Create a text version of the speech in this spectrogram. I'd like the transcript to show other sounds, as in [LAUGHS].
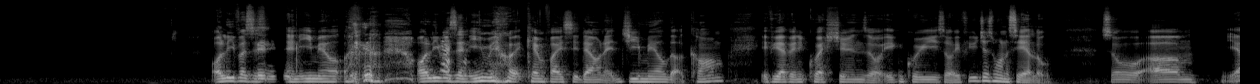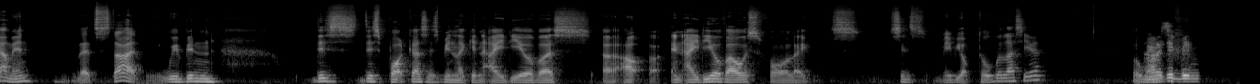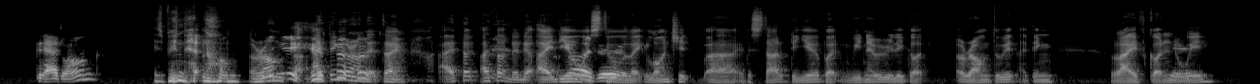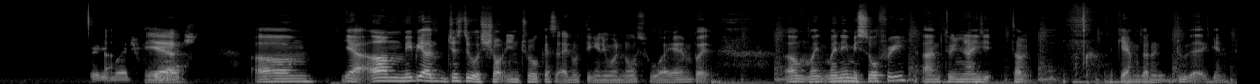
Or leave us an email [LAUGHS] or leave us an email at campfiresitdown at gmail.com if you have any questions or inquiries or if you just want to say hello. So um yeah man, let's start. We've been this this podcast has been like an idea of us uh, our, an idea of ours for like since maybe October last year. But we, How has it been that long? it's been [LAUGHS] that long around i think around that time i thought i thought that the idea Oh, was to like launch it uh, at the start of the year but we never really got around to it i think life got in the way Pretty much. Pretty Yeah. much. um yeah um maybe i'll just do a short intro because i don't think anyone knows who i am but um my, my name is Sofri. i'm 29 th- [LAUGHS] okay i'm gonna do that again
